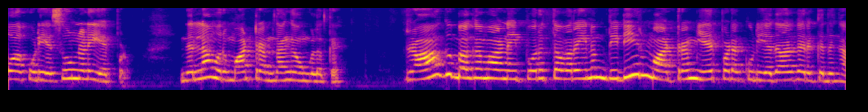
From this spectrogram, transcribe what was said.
போகக்கூடிய சூழ்நிலை ஏற்படும். இதெல்லாம் ஒரு மாற்றம் தாங்க உங்களுக்கு. ராகு பகவானை பொறுத்தவரையிலும் திடீர் மாற்றம் ஏற்படக்கூடியதாக இருக்குதுங்க.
